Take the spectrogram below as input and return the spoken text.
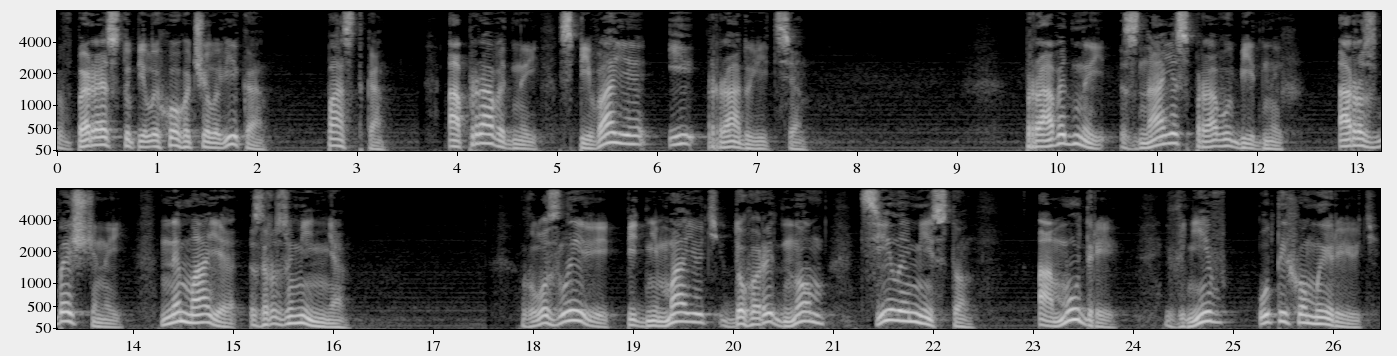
В переступі лихого чоловіка пастка, а праведний співає і радується. Праведний знає справу бідних, а розбещений не має зрозуміння. Глузливі піднімають догори дном ціле місто, а мудрі гнів утихомирюють.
